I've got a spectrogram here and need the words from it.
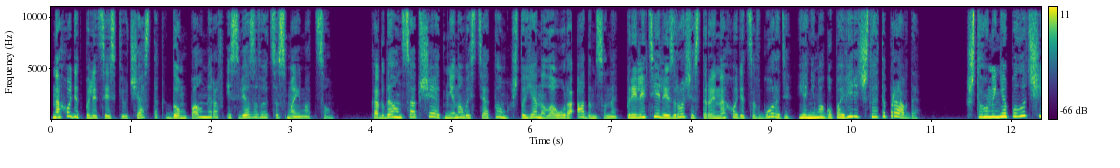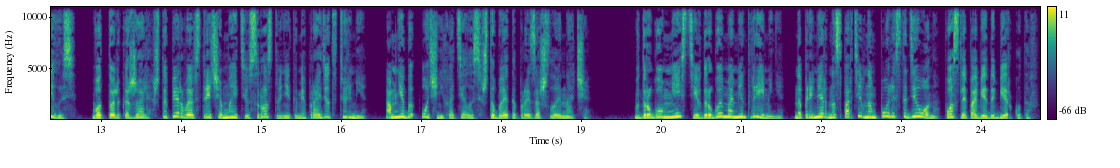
находят полицейский участок, дом Палмеров и связываются с моим отцом. Когда он сообщает мне новости о том, что Яна Лаура Адамсоны прилетели из Рочестера и находятся в городе, я не могу поверить, что это правда. Что у меня получилось. Вот только жаль, что первая встреча Мэтью с родственниками пройдет в тюрьме, а мне бы очень хотелось, чтобы это произошло иначе. В другом месте и в другой момент времени, например, на спортивном поле стадиона после победы Беркутов,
